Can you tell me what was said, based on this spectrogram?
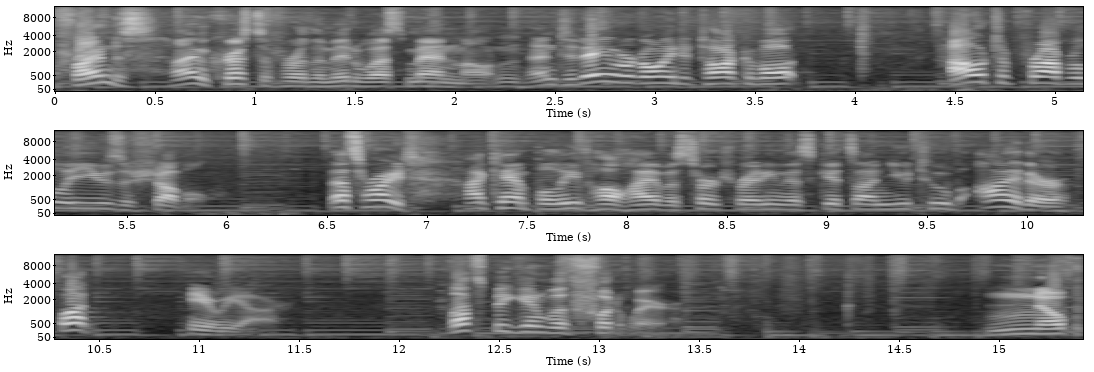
friends, I'm Christopher the Midwest Man Mountain and today we're going to talk about how to properly use a shovel. That's right, I can't believe how high of a search rating this gets on YouTube either, but here we are. Let's begin with footwear. Nope.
